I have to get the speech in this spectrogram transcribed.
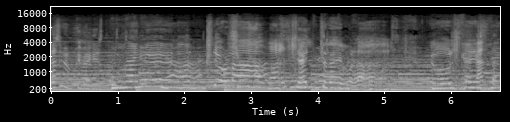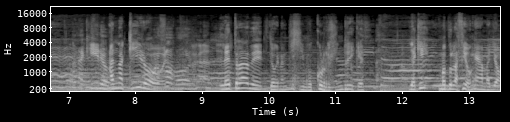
Dáseme moi ben isto Unha nena lloraba sen trébolas Nos deseos Ana Quiro. Ana Quiro. Por favor. Letra de, do grandísimo Curris Enríquez. E aquí, modulación, é a maior.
